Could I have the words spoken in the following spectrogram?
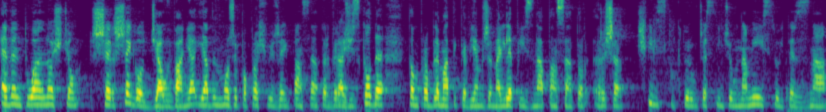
ewentualnością szerszego oddziaływania. Ja bym może poprosił, jeżeli pan senator wyrazi zgodę, tą problematykę wiem, że najlepiej zna pan senator Ryszard Świlski, który uczestniczył na miejscu i też zna,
